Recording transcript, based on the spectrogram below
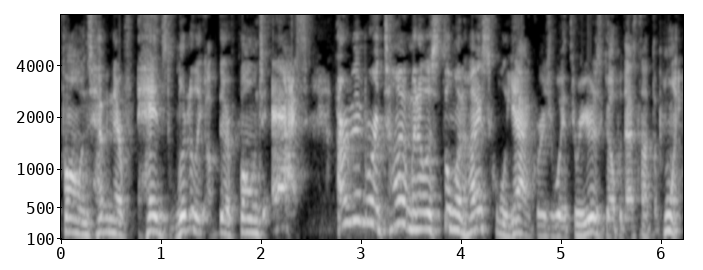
phones, having their heads literally up their phone's ass. I remember a time when I was still in high school. Yeah, I graduated three years ago, but that's not the point.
